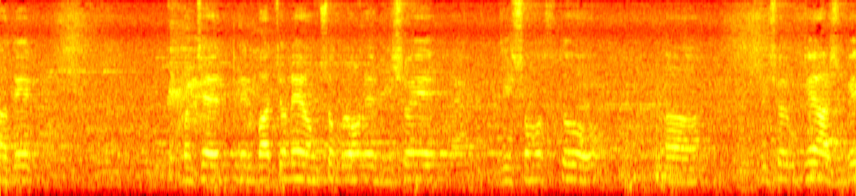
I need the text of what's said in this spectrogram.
তাদের পঞ্চায়েত নির্বাচনে অংশগ্রহণের বিষয়ে যে সমস্ত বিষয় উঠে আসবে,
